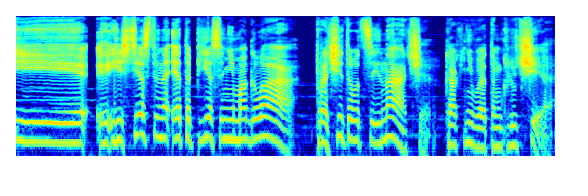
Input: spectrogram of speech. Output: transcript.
и, естественно, эта пьеса не могла прочитываться иначе, как не в этом ключе,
